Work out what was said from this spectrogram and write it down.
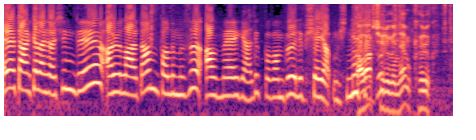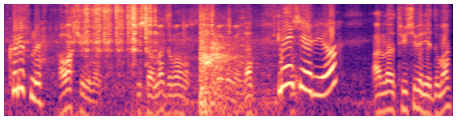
Evet arkadaşlar şimdi arılardan balımızı almaya geldik. Babam böyle bir şey yapmış. Ne Kavak çürüğünden kırık. Kırık mı? Kavak çürüğünden. Hiç olmaz duman olsun. Ne işe yarıyor? Arılar tüysü veriyor duman.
